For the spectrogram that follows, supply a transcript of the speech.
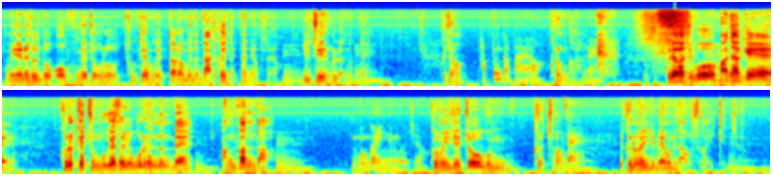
뭐 얘네들도 어 긍정적으로 검토해 보겠다라고 했는데 아직까지 대표안이 없어요. 음. 일주일 흘렀는데 음. 그죠? 바쁜가 봐요. 그런가? 네. 그래가지고 네. 만약에 그렇게 중국에서 요구를 했는데 음. 안 간다. 음. 뭔가 있는 거죠. 그러면 이제 조금 그렇죠. 네. 그러면 이제 매물이 나올 수가 있겠죠. 음.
